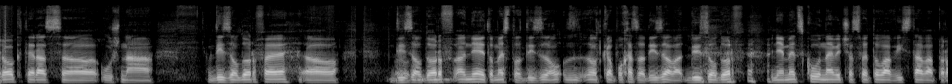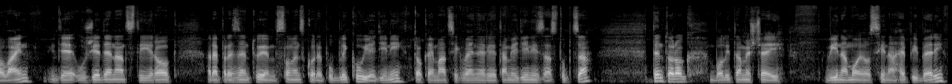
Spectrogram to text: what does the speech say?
rok teraz uh, už na v Düsseldorfe. Düsseldorf, nie je to mesto, Diesel, odkiaľ pochádza Diesel, Düsseldorf v Nemecku, najväčšia svetová výstava Provine, kde už 11. rok reprezentujem Slovenskú republiku, jediný, Tokaj Maciek Weiner je tam jediný zastupca. Tento rok boli tam ešte aj vína môjho syna Happy Berry.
